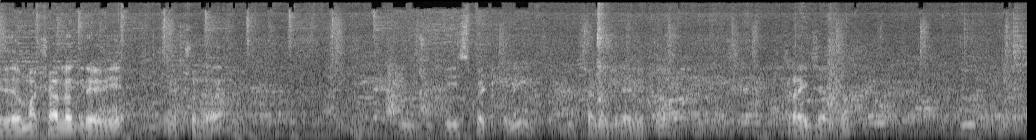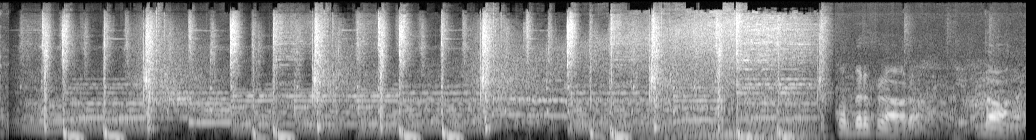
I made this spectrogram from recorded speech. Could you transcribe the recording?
ఇదే మసాలా గ్రేవీ యాక్చువల్గా. కొంచెం పీస్ పెట్టుకుని మసాలా గ్రేవీతో ట్రై చేద్దాం. కొబ్బరి ఫ్లేవర్ బాగుంది.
